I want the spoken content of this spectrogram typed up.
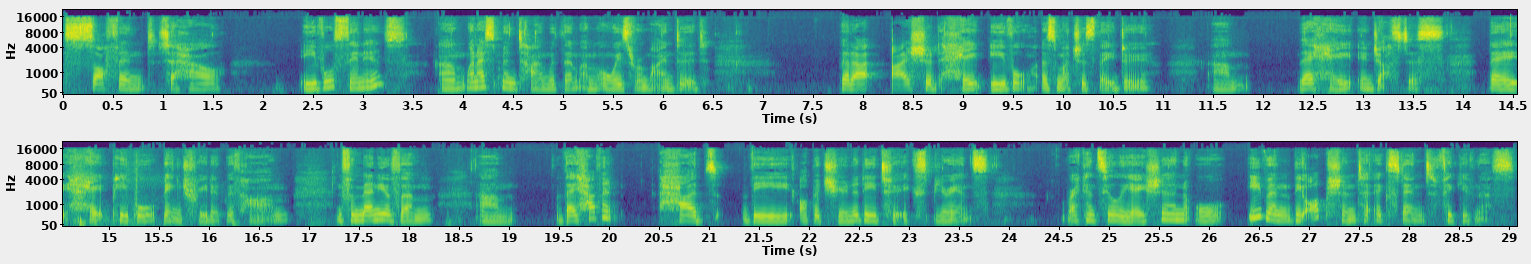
softened to how evil sin is. Um, when I spend time with them, I'm always reminded that I, I should hate evil as much as they do. Um, they hate injustice. They hate people being treated with harm. And for many of them, um, they haven't had the opportunity to experience reconciliation or even the option to extend forgiveness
